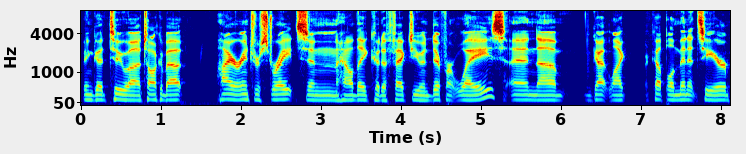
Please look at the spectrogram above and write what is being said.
been good to uh, talk about higher interest rates and how they could affect you in different ways. And um, got like a couple of minutes here.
